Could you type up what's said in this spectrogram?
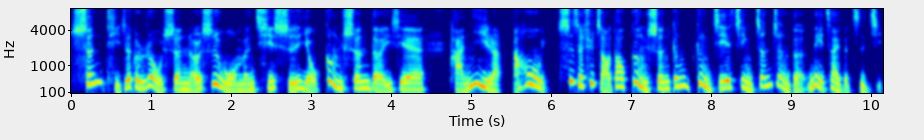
身体、这个肉身，而是我们其实有更深的一些。 含义，然后试着去找到更深、更更接近真正的内在的自己。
